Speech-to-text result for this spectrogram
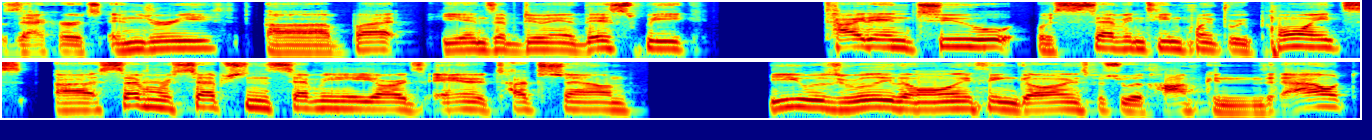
Zach Ertz injury, uh, but he ends up doing it this week. Tight end two was 17.3 points, uh, seven receptions, 78 yards, and a touchdown. He was really the only thing going, especially with Hopkins out.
